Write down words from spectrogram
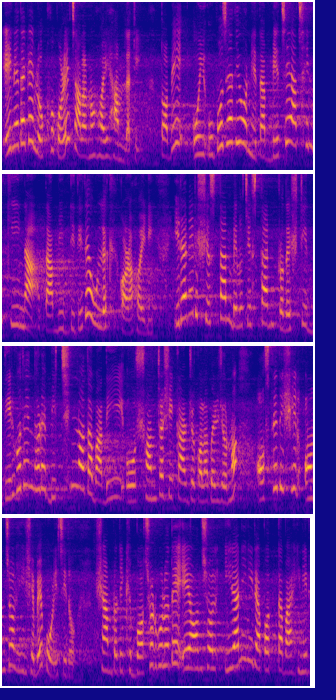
এই নেতাকে লক্ষ্য করে চালানো হয় হামলাটি। তবে ওই উপজাতীয় নেতা বেঁচে আছেন কি না তা বিবৃতিতে উল্লেখ করা হয়নি। ইরানের সিস্তান বেলুচিস্তান প্রদেশটি দীর্ঘদিন ধরে বিচ্ছিন্নতাবাদী ও সন্ত্রাসী কার্যকলাপের জন্য অস্থিতিশীল অঞ্চল হিসেবে পরিচিত। সাম্প্রতিক বছরগুলোতে এ অঞ্চল ইরানি নিরাপত্তা বাহিনীর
